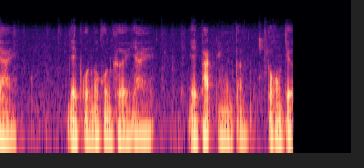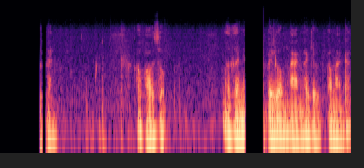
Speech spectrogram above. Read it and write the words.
ยายยายพูนก็คุ้นเคยยายยายพัดอย่างเป็นต้นก็คงเจอกันเขาเผาศพเมื่อคืนนี้ ไปร่วมงานเขาจะประมาณสัก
